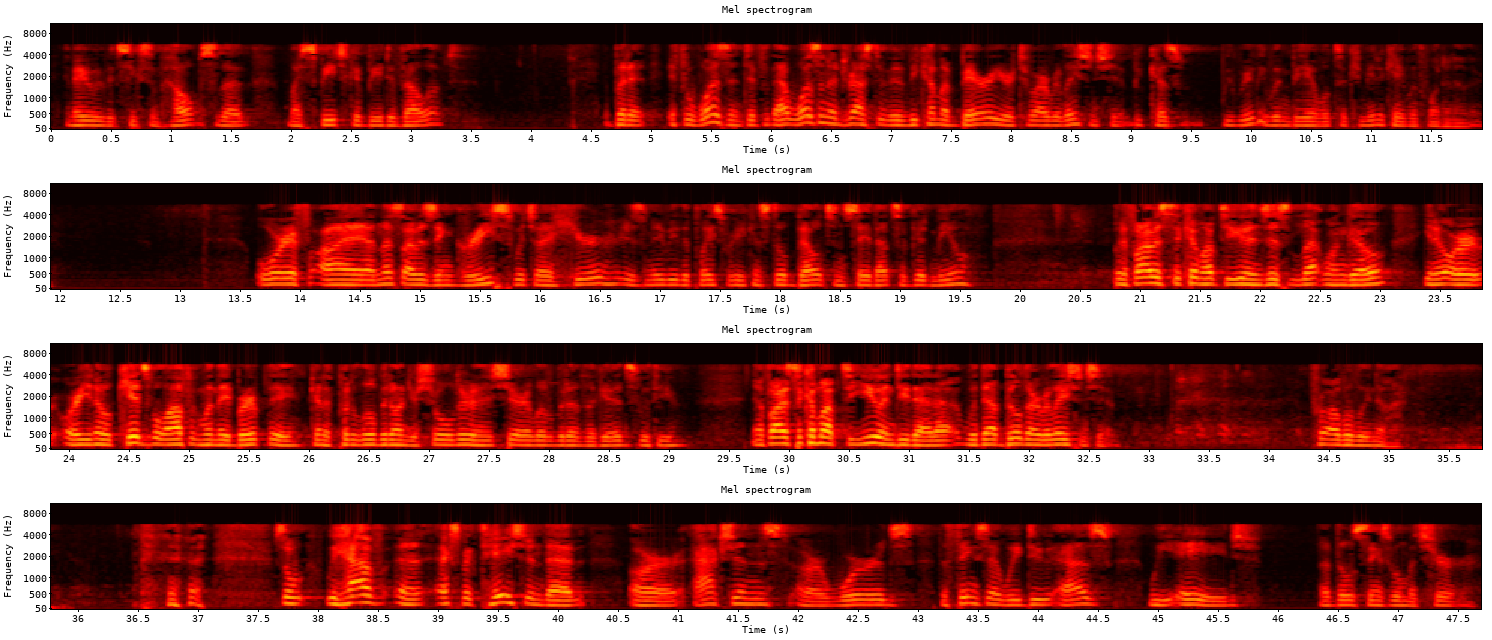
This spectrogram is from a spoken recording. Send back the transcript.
and maybe we would seek some help so that my speech could be developed. But it, if it wasn't, if that wasn't addressed, it would become a barrier to our relationship because we really wouldn't be able to communicate with one another. Or if I, unless I was in Greece, which I hear is maybe the place where you can still belch and say that's a good meal. But if I was to come up to you and just let one go, you know, or, or, you know, kids will often, when they burp, they kind of put a little bit on your shoulder and share a little bit of the goods with you. Now, if I was to come up to you and do that, uh, would that build our relationship? Probably not. so we have an expectation that our actions, our words, the things that we do as we age, that those things will mature.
